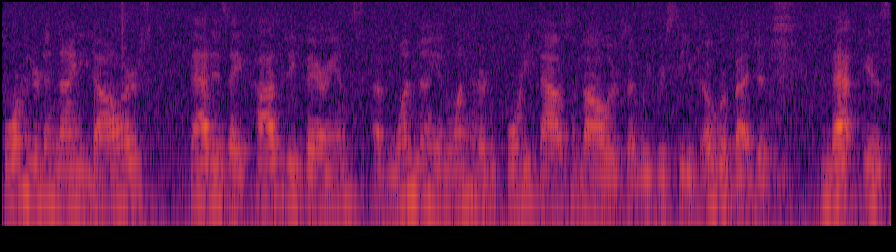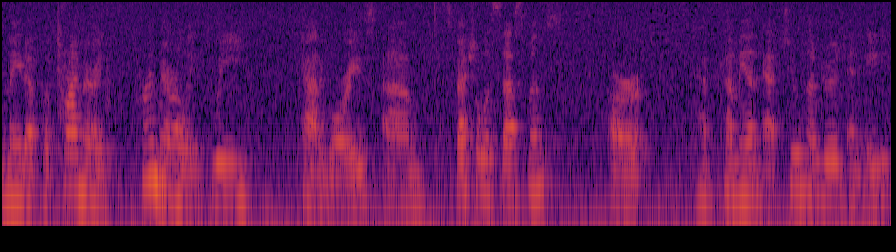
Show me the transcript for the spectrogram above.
four hundred and ninety dollars. That is a positive variance of one million, one hundred and forty thousand dollars that we've received over budget. And that is made up of primary, primarily three categories. Um, special assessments are, have come in at two hundred and eighty,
